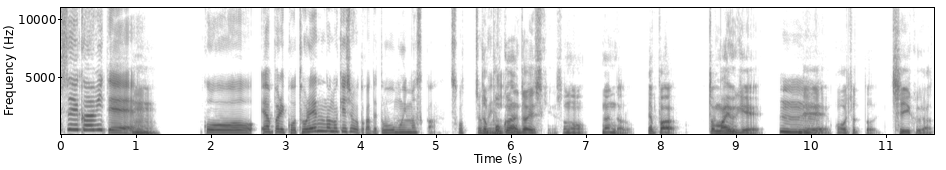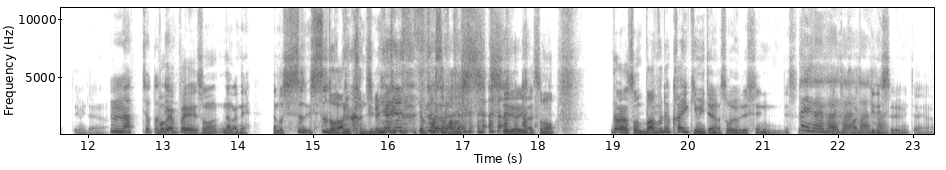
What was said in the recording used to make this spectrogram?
性から見て、うん、こうやっぱりこうトレンドの化粧とかってどう思いますか？率直に。僕はね大好き。そのなんだろう。やっぱ太眉毛でこうちょっとチークがあってみたいな、うんあちょっとね。僕はやっぱりそのなんかねちゃんと湿湿度がある感じがいい。パサパサししてるよりはそのだからそのバブル回帰みたいなのはすごい嬉しいんですよ。ちょっはいとはっきりするみたいな。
